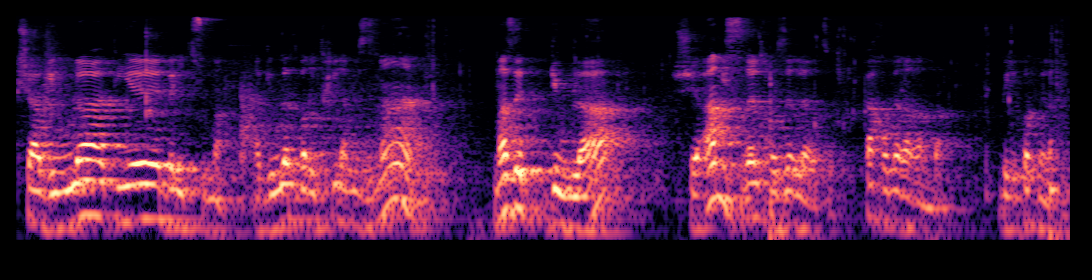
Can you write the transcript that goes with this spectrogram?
כשהגאולה תהיה בעיצומה. הגאולה כבר התחילה מזמן. מה זה גאולה? שעם ישראל חוזר לארצו. כך אומר הרמב"ם בהלכות מלאכים.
